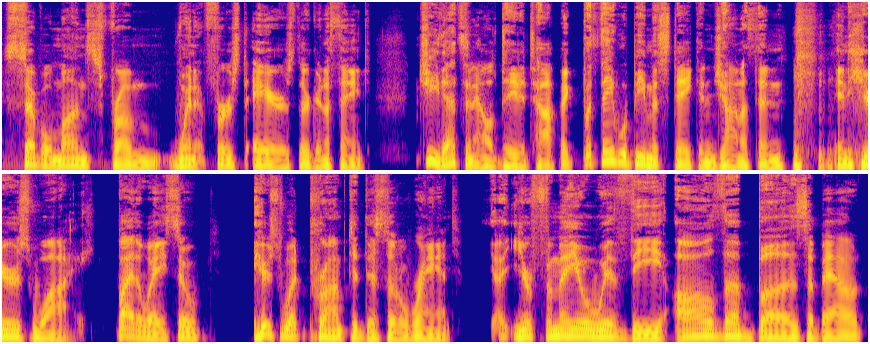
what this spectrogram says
several months from when it first airs, they're going to think, gee, that's an outdated topic, but they would be mistaken, Jonathan. and here's why. By the way, so here's what prompted this little rant. Uh, You're familiar with the all the buzz about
